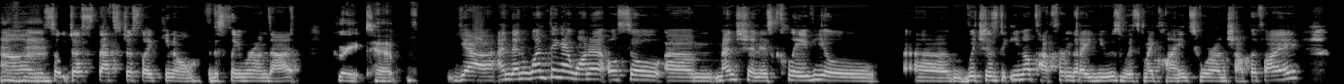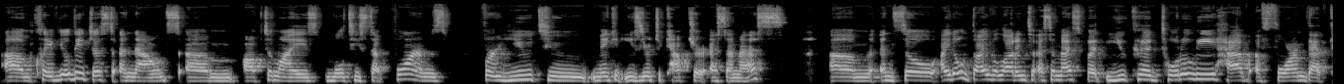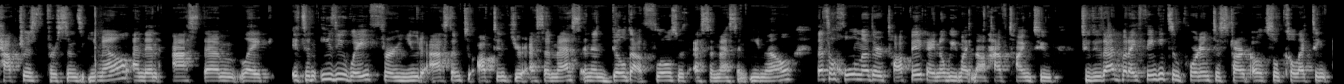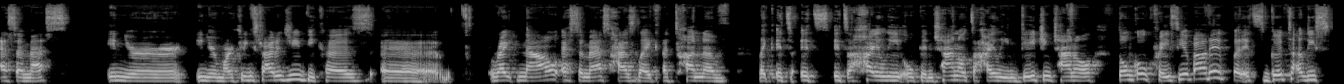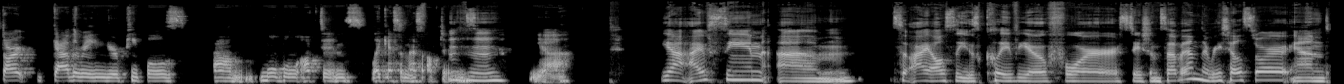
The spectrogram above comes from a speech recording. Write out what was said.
Mhm. so just, that's just like, you know, a disclaimer on that. Great tip. Yeah. And then one thing I want to also um, mention is Klaviyo, um, which is the email platform that I use with my clients who are on Shopify. Um, Klaviyo, they just announced um, optimized multi-step forms for you to make it easier to capture SMS. Um, and so I don't dive a lot into SMS, but you could totally have a form that captures person's email and then ask them like, it's an easy way for you to ask them to opt into your SMS and then build out flows with SMS and email. That's a whole nother topic. I know we might not have time to, to do that, but I think it's important to start also collecting SMS in your, in your marketing strategy because, uh, right now SMS has like a ton of like it's it's it's a highly open channel it's a highly engaging channel don't go crazy about it but it's good to at least start gathering your people's um, mobile opt-ins like sms opt-ins Mhm. yeah Yeah, I've seen. Um, so I also use Klaviyo for Station Seven, the retail store, and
